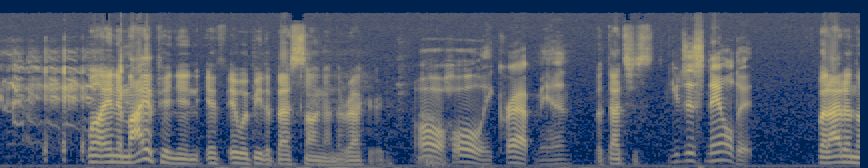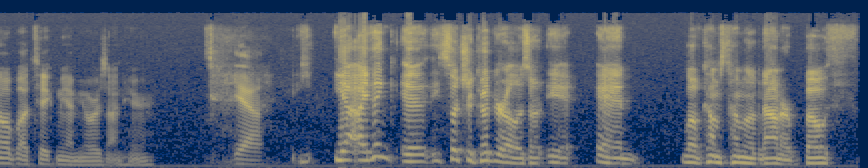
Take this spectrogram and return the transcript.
well, and in my opinion, if it would be the best song on the record, Oh, holy crap, man. but that's just. You just nailed it. But I don't know about "Take Me, I'm Yours" on here. Yeah. Yeah, I think uh, such a good girl is a, and love comes tumbling down are both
